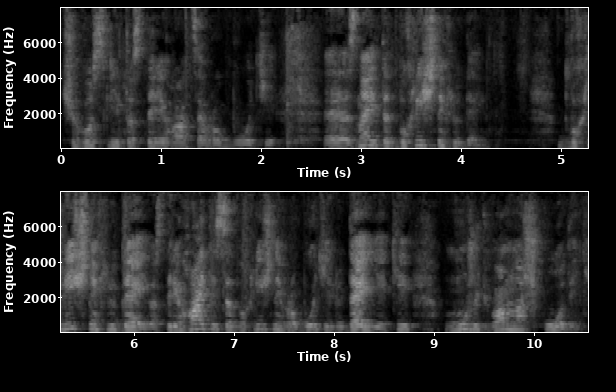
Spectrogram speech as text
чого слід остерігатися в роботі. Е, знаєте, двохлічних людей. Двохлічних людей, остерігайтеся двохлічних в роботі людей, які можуть вам нашкодити,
